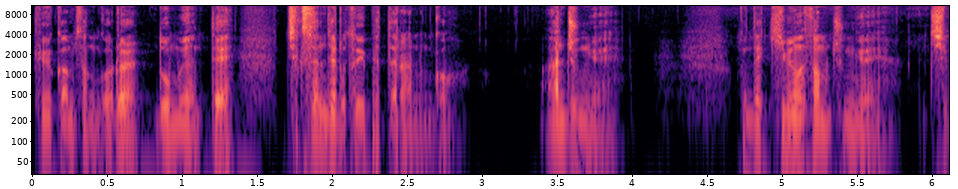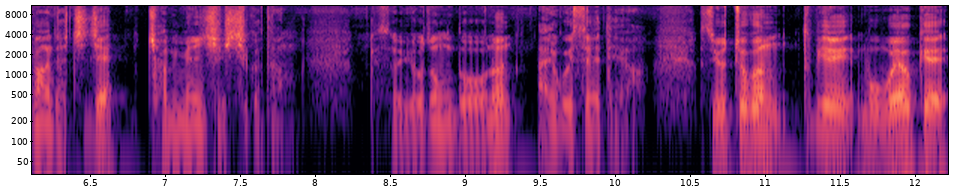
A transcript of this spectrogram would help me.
교육감 선거를 노무현 때 직선제로 도입했다라는 거. 안 중요해. 근데 김영삼은 중요해. 지방자치제 전면 실시거든. 그래서 요 정도는 알고 있어야 돼요. 그래서 이쪽은 특별히 뭐 외울 게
